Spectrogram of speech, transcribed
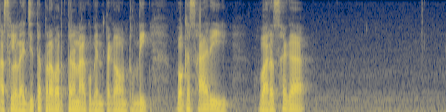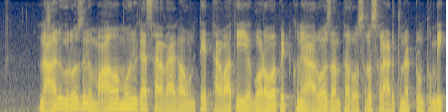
అసలు రజిత ప్రవర్తన నాకు వింతగా ఉంటుంది. ఒకసారి వరుసగా నాలుగు రోజులు మామూలుగా సరదాగా ఉంటే తర్వాత ఏ గొడవ పెట్టుకుని ఆ రోజంతా రుసరుసలు ఆడుతున్నట్టు ఉంటుంది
